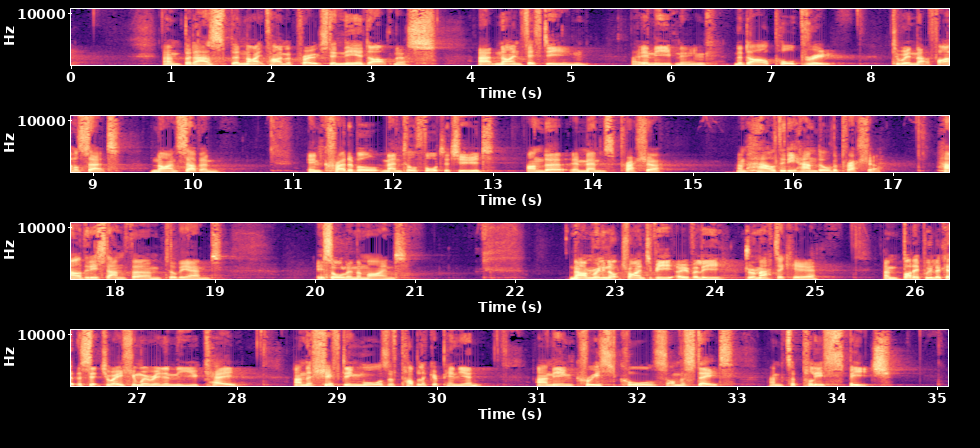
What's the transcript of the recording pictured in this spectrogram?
Um, but as the nighttime approached in near darkness, at 9.15 uh, in the evening, Nadal pulled through to win that final set 9-7. Incredible mental fortitude under immense pressure. And how did he handle the pressure? How did he stand firm till the end? It's all in the mind. Now, I'm really not trying to be overly dramatic here, um, but if we look at the situation we're in in the UK and the shifting mores of public opinion and the increased calls on the state um, to police speech.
